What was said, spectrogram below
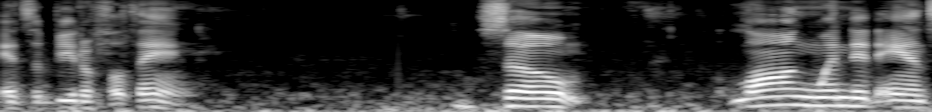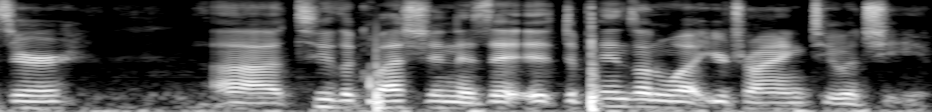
It's a beautiful thing. So, long winded answer uh, to the question is it, it depends on what you're trying to achieve.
